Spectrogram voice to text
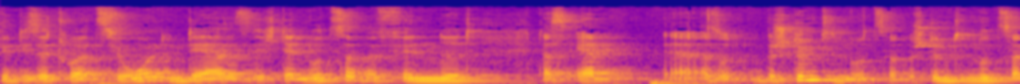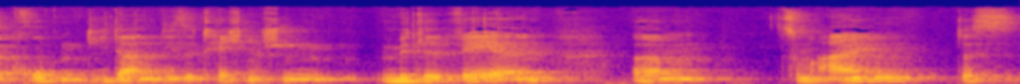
für die Situation, in der sich der Nutzer befindet, dass er, also bestimmte Nutzer, bestimmte Nutzergruppen, die dann diese technischen Mittel wählen, ähm, zum einen das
